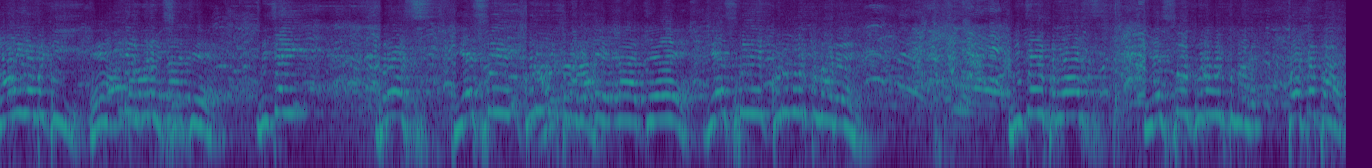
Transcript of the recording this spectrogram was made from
நாரியம்பட்டி விஜய் பிரஸ் எஸ்பி குருமூர்த்தி மாடு என்னாச்சு? எஸ்பி குருமூர்த்தி மாடு விஜய் பிரகாஷ் எஸ்பி குருமூர்த்தி மாடு தோட்டப்பார்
